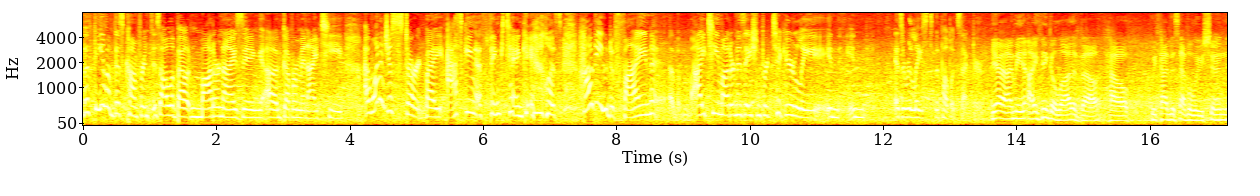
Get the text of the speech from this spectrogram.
the theme of this conference is all about modernizing uh, government IT. I want to just start by asking a think tank analyst, how do you define uh, IT modernization, particularly in, in as it relates to the public sector? Yeah, I mean, I think a lot about how we've had this evolution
